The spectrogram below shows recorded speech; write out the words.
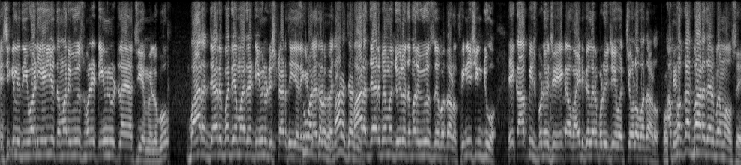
બેસિકલી દિવાળી આવી છે તમારા વ્યુઅર્સ માટે ટીવી નું લાયા છીએ અમે લોકો. બાર હજાર રૂપિયાથી અમારે ટીવી નું સ્ટાર્ટ થઈ જાય શું વાત કરો છો? 12,000 બાર હજાર રૂપિયામાં જોઈ લો તમારા વ્યુઅર્સ ને બતાડો. ફિનિશિંગ જુઓ. એક આ પીસ પડ્યો છે એક આ વ્હાઇટ કલર પડ્યું છે વચ્ચે વાળો બતાડો. આ ફક્ત બાર હજાર રૂપિયામાં આવશે.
